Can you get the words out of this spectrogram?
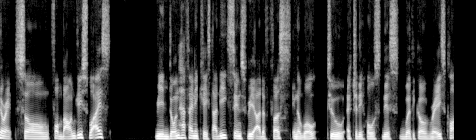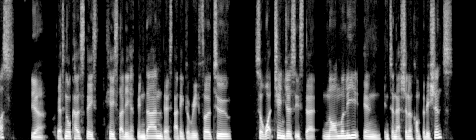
All right. So for boundaries wise, we don't have any case study since we are the first in the world to actually host this vertical race course. Yeah. There's no case study has been done. There's nothing to refer to. So what changes is that normally in international competitions,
